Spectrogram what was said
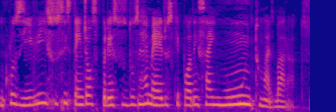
Inclusive, isso se estende aos preços dos remédios que podem sair muito mais baratos.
